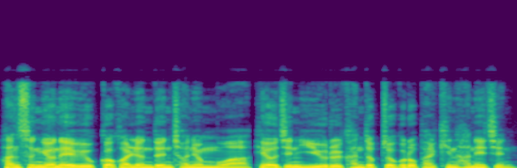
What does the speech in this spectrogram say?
환승연애 의혹과 관련된 전현무와 헤어진 이유를 간접적으로 밝힌 한혜진.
